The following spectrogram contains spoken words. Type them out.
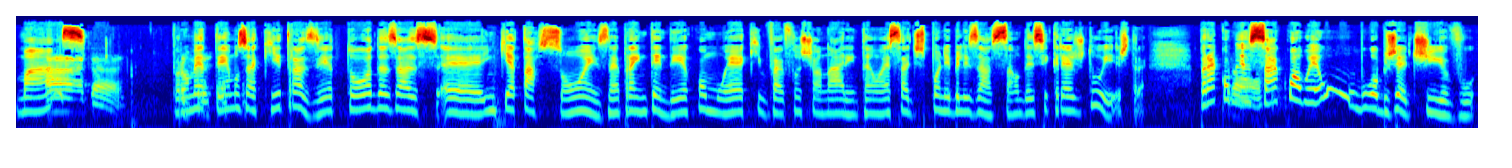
mas ah, tá. Prometemos aqui trazer todas as é, inquietações né, para entender como é que vai funcionar então essa disponibilização desse crédito extra. Para começar, qual é o objetivo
